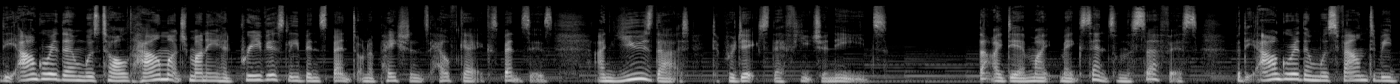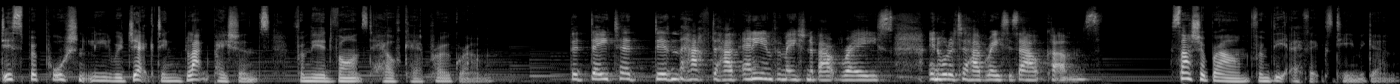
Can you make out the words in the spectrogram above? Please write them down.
The algorithm was told how much money had previously been spent on a patient's healthcare expenses and used that to predict their future needs. That idea might make sense on the surface, but the algorithm was found to be disproportionately rejecting black patients from the advanced healthcare program. The data didn't have to have any information about race in order to have racist outcomes. Sasha Brown from the ethics team again.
